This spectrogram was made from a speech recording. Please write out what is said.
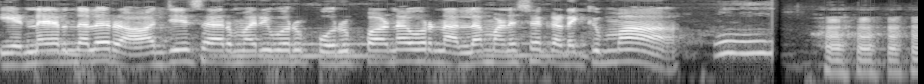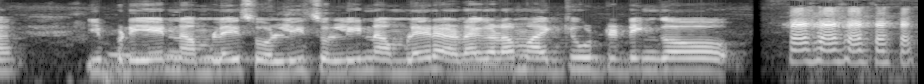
என்ன இருந்தாலும் ராஜேஷ் சார் மாதிரி ஒரு பொறுப்பான ஒரு நல்ல மனுஷன் கிடைக்குமா? இப்படியே நம்மளே சொல்லி சொல்லி நம்மளே ரணகலம் ஆக்கி விட்டுட்டீங்கோ.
